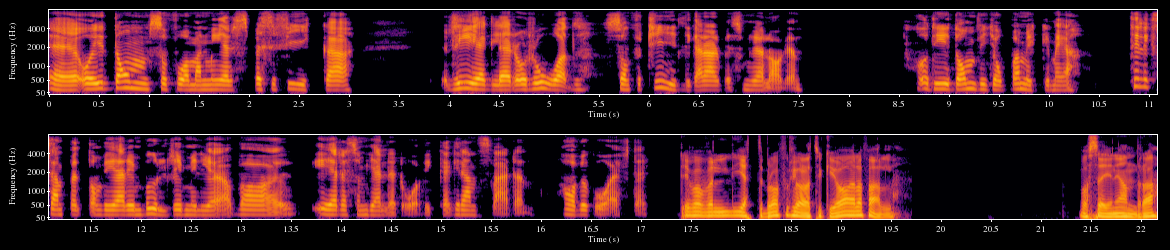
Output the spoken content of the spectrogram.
Eh, och i dem så får man mer specifika regler och råd som förtydligar arbetsmiljölagen. Och det är de vi jobbar mycket med. Till exempel om vi är i en bullrig miljö, vad är det som gäller då? Vilka gränsvärden har vi att gå efter? Det var väl jättebra förklarat tycker jag i alla fall. Vad säger ni andra?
